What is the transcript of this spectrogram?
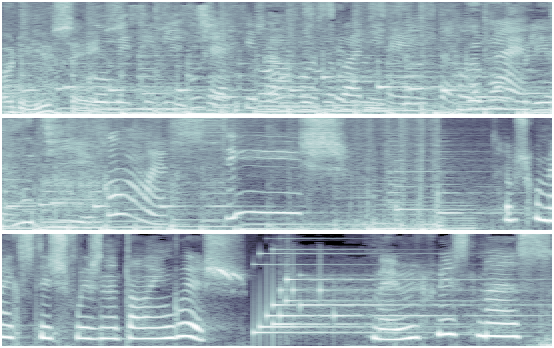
How do you say Come it? si dice? Comment voulez-vous dire Como é que se diz? Sabes como é que se diz Feliz Natal em inglês? Merry Christmas!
